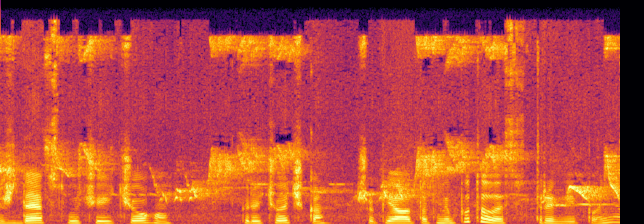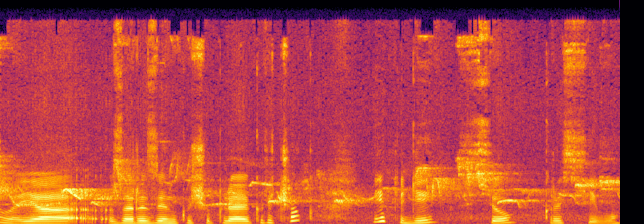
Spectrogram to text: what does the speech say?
жде в случаї чого крючочка, щоб я отак не путалась в траві, поняла? Я за резинку чіпляю крючок і тоді все красиво.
